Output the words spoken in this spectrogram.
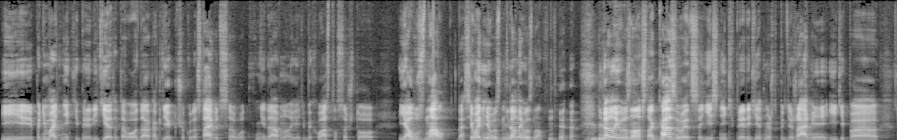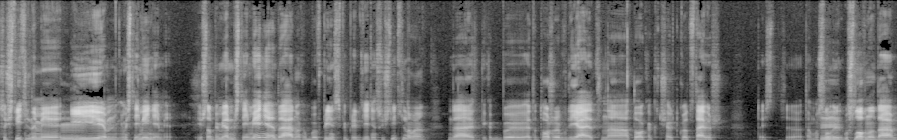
и понимать некие приоритеты того, да, как где что куда ставится. Вот недавно я тебе хвастался, что я узнал, да, сегодня я узнал, недавно я узнал, недавно я узнал, что оказывается есть некий приоритет между падежами и типа существительными и местоимениями. И что, например, местоимение, да, оно как бы в принципе приоритетнее существительного, да, и как бы это тоже влияет на то, как человек куда ставишь. То есть э, там услов, условно, да,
